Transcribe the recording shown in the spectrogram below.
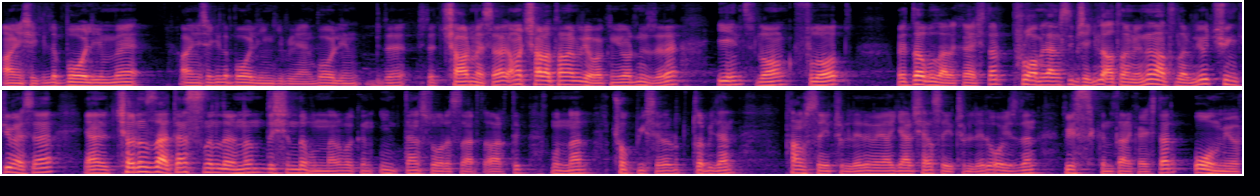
Aynı şekilde bowling ve aynı şekilde bowling gibi yani. Bowling bir de işte char mesela ama char atanabiliyor. Bakın gördüğünüz üzere int, long, float ve double arkadaşlar problemsiz bir şekilde atanabiliyor. Neden atılabiliyor? Çünkü mesela yani char'ın zaten sınırlarının dışında bunlar. Bakın int'ten sonrası artık bunlar çok büyük sayıları tutabilen tam sayı türleri veya gerçel sayı türleri. O yüzden bir sıkıntı arkadaşlar olmuyor.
